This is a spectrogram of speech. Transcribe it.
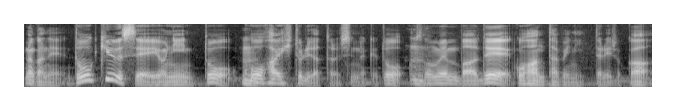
なんかね同級生4人と後輩1人だったらしいんだけど、うん。そのメンバーでご飯食べに行ったりとか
